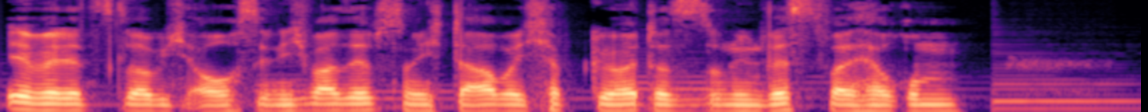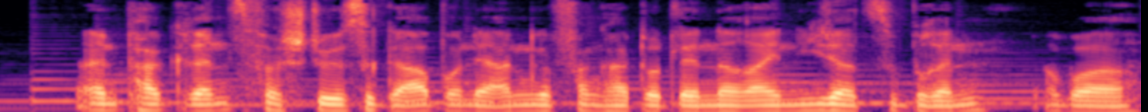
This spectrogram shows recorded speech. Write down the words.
Ihr werdet es, glaube ich, auch sehen. Ich war selbst noch nicht da, aber ich habe gehört, dass es um den Westwall herum ein paar Grenzverstöße gab und er angefangen hat, dort Ländereien niederzubrennen. Aber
